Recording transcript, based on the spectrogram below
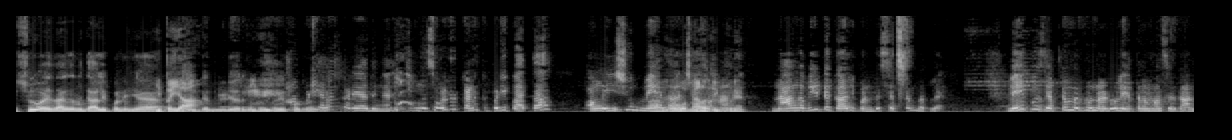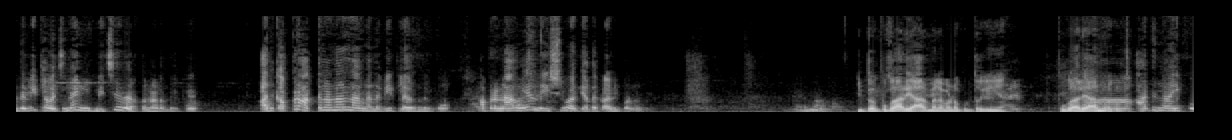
இஷ்யூ அங்கிருந்து காலி பண்ணீங்க. இப்ப வீடியோ எல்லாம் கிடையாதுங்க. இவங்க சொல்ற கணக்குப்படி பார்த்தா அவங்க இஷ்யூ மேல. நாங்க வீட்டை காலி பண்ணது செப்டம்பர்ல. மேக்கும் செப்டம்பருக்கும் நடுவுல எத்தனை மாசம் இருக்கு? அந்த வீட்ல வச்சுதான் எங்களுக்கு நிச்சயதார்த்தம் நடந்திருக்கு. அதுக்கப்புறம் அத்தனை நாள் நாங்க அந்த வீட்ல இருந்திருக்கோம். அப்புறம் நாங்க ஏன் அந்த இஷ்யூ ஆக்கி அதை காலி பண்ணணும்? இப்ப புகார் யார் மேல மேடம் கொடுத்துருக்கீங்க? புகார் யார் மேல அது நான் இப்போ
